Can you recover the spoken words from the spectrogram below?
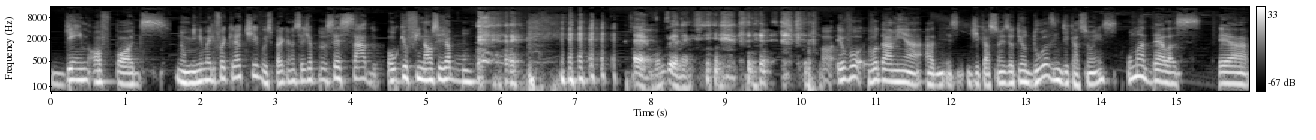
Game of Pods. No mínimo ele foi criativo. Espero que não seja processado. Ou que o final seja bom. É, vamos ver, né? Ó, eu, vou, vou dar minha, as minhas indicações. Eu tenho duas indicações. Uma delas é a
